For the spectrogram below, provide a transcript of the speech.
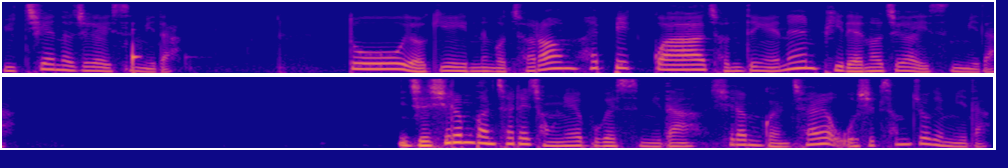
위치 에너지가 있습니다. 또 여기에 있는 것처럼 햇빛과 전등에는 빛 에너지가 있습니다. 이제 실험 관찰에 정리해 보겠습니다. 실험 관찰 53쪽입니다.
